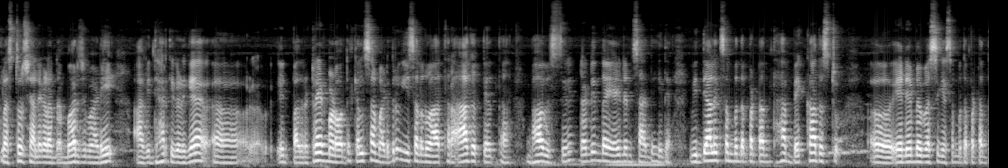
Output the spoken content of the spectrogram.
ಕ್ಲಸ್ಟರ್ ಶಾಲೆಗಳನ್ನು ಮರ್ಜ್ ಮಾಡಿ ಆ ವಿದ್ಯಾರ್ಥಿಗಳಿಗೆ ಏನಪ್ಪ ಅಂದರೆ ಟ್ರೈನ್ ಮಾಡುವಂಥ ಕೆಲಸ ಮಾಡಿದ್ರು. ಈ ಸಲನೂ ಆ ಥರ ಆಗುತ್ತೆ ಅಂತ ಭಾವಿಸ್ತೀನಿ ನನ್ನಿಂದ ಏನೇನು ಸಾಧ್ಯ ಇದೆ? ವಿದ್ಯಾಲಯಕ್ಕೆ ಸಂಬಂಧಪಟ್ಟಂತಹ ಬೇಕಾದಷ್ಟು ಎನ್ ಎಂ ಎಂ ಎಸ್ಗೆ ಸಂಬಂಧಪಟ್ಟಂಥ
